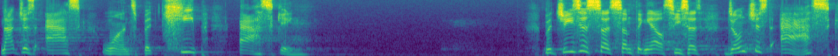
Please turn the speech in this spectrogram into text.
Not just ask once, but keep asking. But Jesus says something else. He says, don't just ask,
